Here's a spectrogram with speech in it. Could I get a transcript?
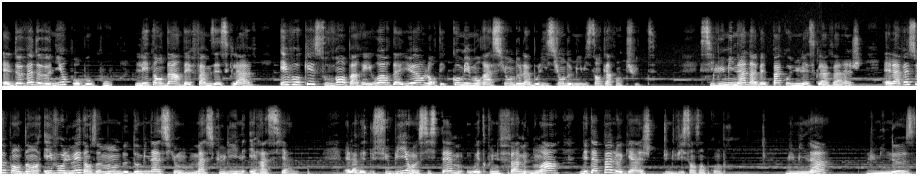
Elle devait devenir pour beaucoup l'étendard des femmes esclaves, évoquée souvent par erreur d'ailleurs lors des commémorations de l'abolition de 1848. Si Lumina n'avait pas connu l'esclavage, elle avait cependant évolué dans un monde de domination masculine et raciale. Elle avait dû subir un système où être une femme noire n'était pas le gage d'une vie sans encombre. Lumina, lumineuse,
